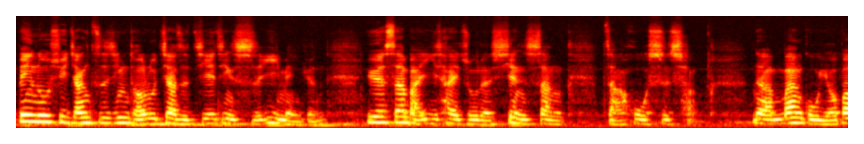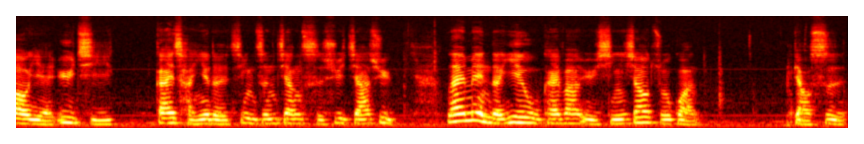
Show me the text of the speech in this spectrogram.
并陆续将资金投入价值接近十亿美元（约三百亿泰铢）的线上杂货市场。那曼谷邮报也预期该产业的竞争将持续加剧。Line Man 的业务开发与行销主管表示，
